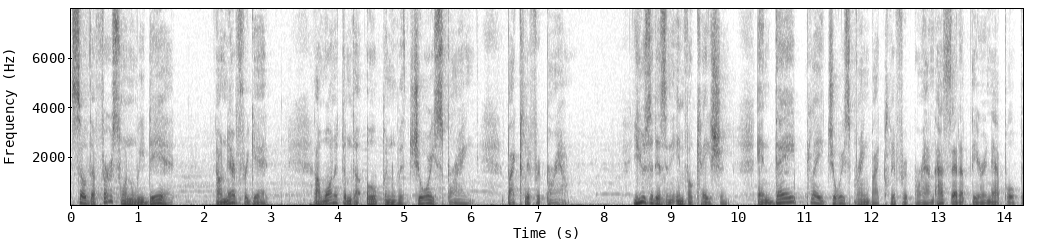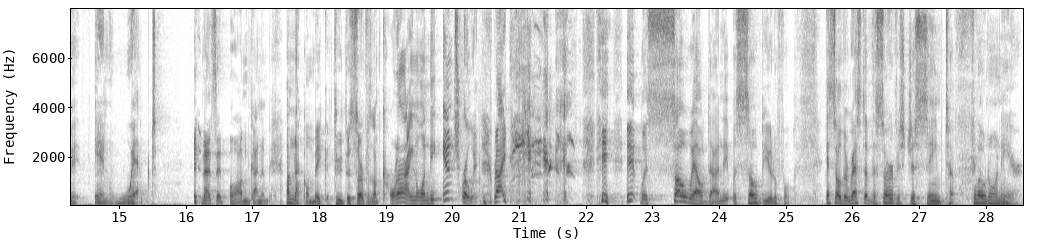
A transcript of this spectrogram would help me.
So the first one we did, I'll never forget. I wanted them to open with Joy Spring by Clifford Brown. Use it as an invocation. And they played Joy Spring by Clifford Brown. I sat up there in that pulpit and wept. And I said, "Oh, I'm gonna, I'm not gonna make it through the service. I'm crying on the intro, it right." it was so well done. It was so beautiful, and so the rest of the service just seemed to float on air.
